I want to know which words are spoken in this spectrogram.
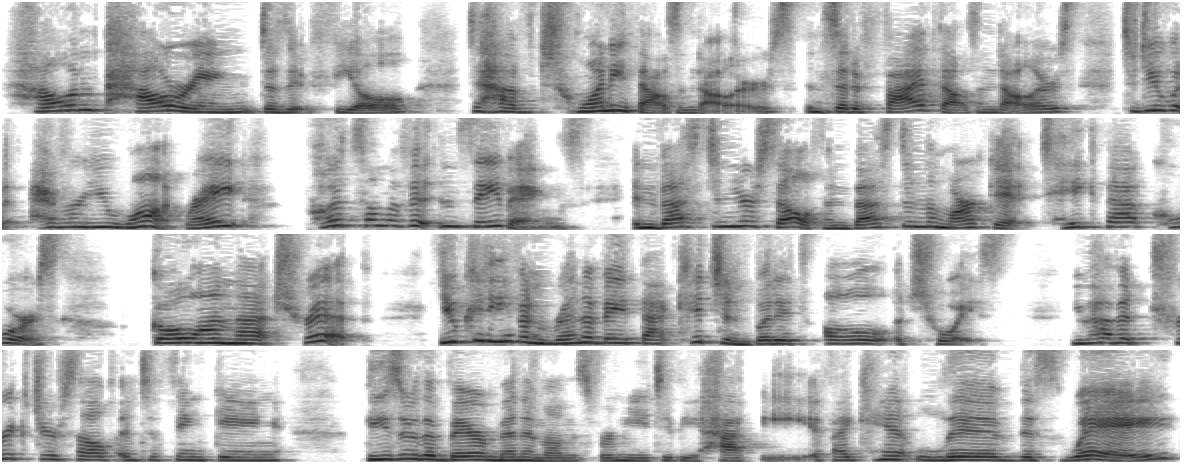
How empowering does it feel to have $20,000 instead of $5,000 to do whatever you want, right? Put some of it in savings, invest in yourself, invest in the market, take that course, go on that trip. You could even renovate that kitchen, but it's all a choice you haven't tricked yourself into thinking these are the bare minimums for me to be happy. If I can't live this way,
